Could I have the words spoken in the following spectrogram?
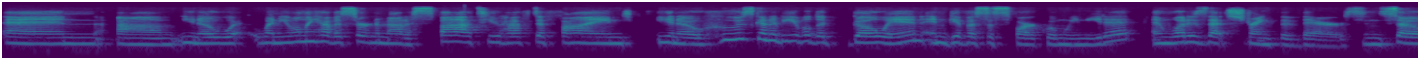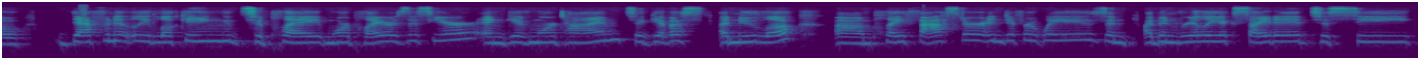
And, um, you know, wh- when you only have a certain amount of spots, you have to find, you know, who's going to be able to go in and give us a spark when we need it. And what is that strength of theirs? And so definitely looking to play more players this year and give more time to give us a new look, um, play faster in different ways. And I've been really excited to see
